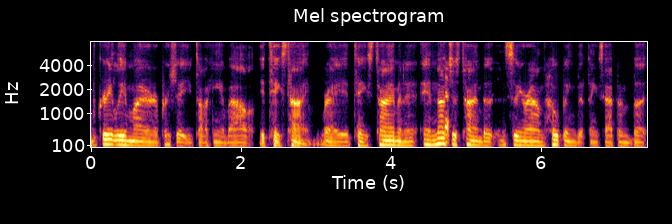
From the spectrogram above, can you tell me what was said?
greatly admire and appreciate you talking about it takes time, right? It takes time, and it, and not Yep. just time, but and sitting around hoping that things happen, but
